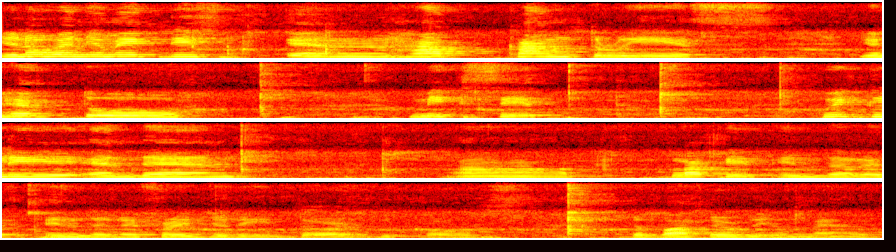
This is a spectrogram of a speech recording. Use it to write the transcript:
you know when you make this in hot countries you have to mix it quickly and then uh, plug it in the in the refrigerator because the butter will melt.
